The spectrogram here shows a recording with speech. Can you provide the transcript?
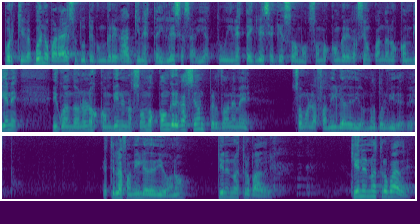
porque, bueno, para eso tú te congregas aquí en esta iglesia, ¿sabías tú? Y en esta iglesia, ¿qué somos? Somos congregación cuando nos conviene y cuando no nos conviene no somos congregación, perdóneme, somos la familia de Dios, no te olvides de esto. Esta es la familia de Dios, ¿no? ¿Quién es nuestro Padre? ¿Quién es nuestro Padre?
